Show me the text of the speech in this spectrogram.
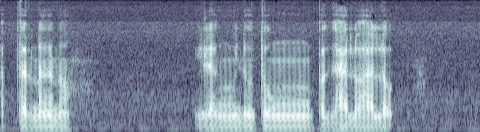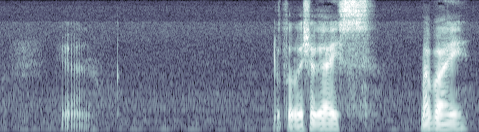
after ng ano ilang minutong paghalo-halo. Yan. Luto na siya guys. Bye bye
